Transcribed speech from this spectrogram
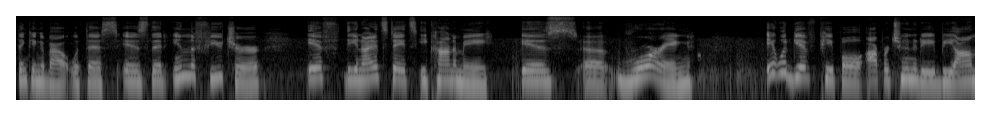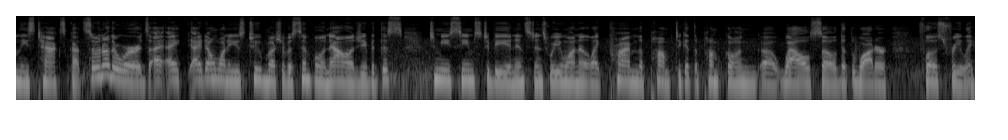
thinking about with this is that in the future, if the United States economy is uh, roaring, it would give people opportunity beyond these tax cuts. So, in other words, I, I, I, don't want to use too much of a simple analogy, but this to me seems to be an instance where you want to like prime the pump to get the pump going uh, well so that the water flows freely.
